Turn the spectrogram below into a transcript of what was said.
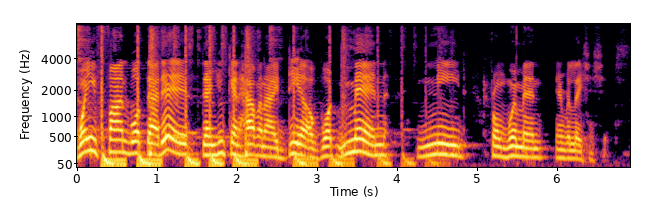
When you find what that is, then you can have an idea of what men need from women in relationships.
